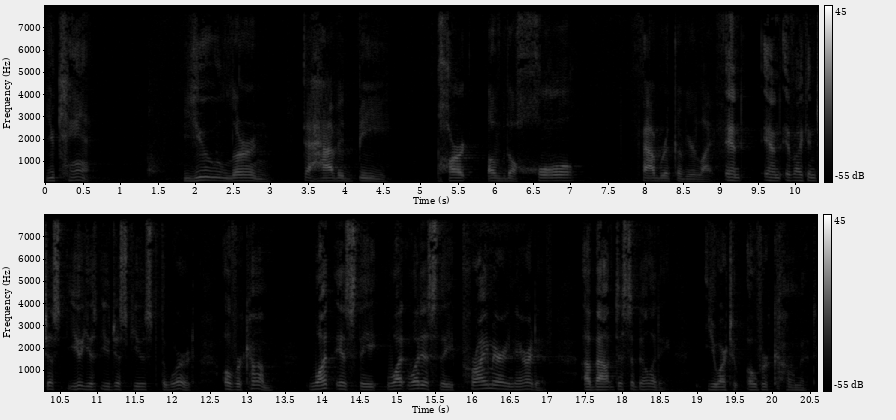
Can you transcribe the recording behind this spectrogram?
you can't. You learn to have it be part of the whole fabric of your life. And and if I can just you you, you just used the word overcome. What is the what what is the primary narrative about disability? You are to overcome it.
